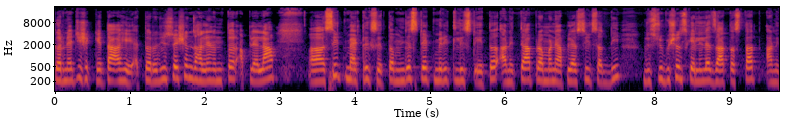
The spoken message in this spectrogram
करण्याची शक्यता आहे. तर रजिस्ट्रेशन झाल्यानंतर आपल्याला सीट मॅट्रिक्स येतं म्हणजे स्टेट मेरिट लिस्ट येतं आणि त्याप्रमाणे आपल्या सीट्स अगदी डिस्ट्रीब्युशन्स केलेल्या जात असतात आणि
